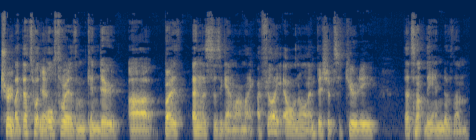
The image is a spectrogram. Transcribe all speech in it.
True. Like that's what Yeah. all three of them can do. Uh, both, and this is again where I'm like, I feel like Eleanor and Bishop Security. That's not the end of them.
